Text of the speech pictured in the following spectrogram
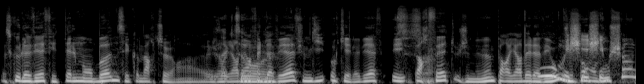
Parce que la VF est tellement bonne, c'est comme Archer. Hein. J'ai regardé en fait la VF, je me dis, ok, la VF est, parfaite, je ne vais même pas regarder la VO. mais chez Shimshon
